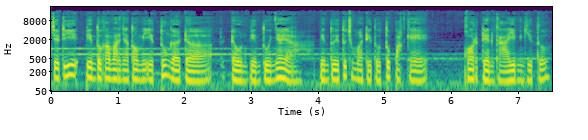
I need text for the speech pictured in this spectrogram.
jadi pintu kamarnya Tommy itu nggak ada daun pintunya ya. Pintu itu cuma ditutup pakai korden kain gitu.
